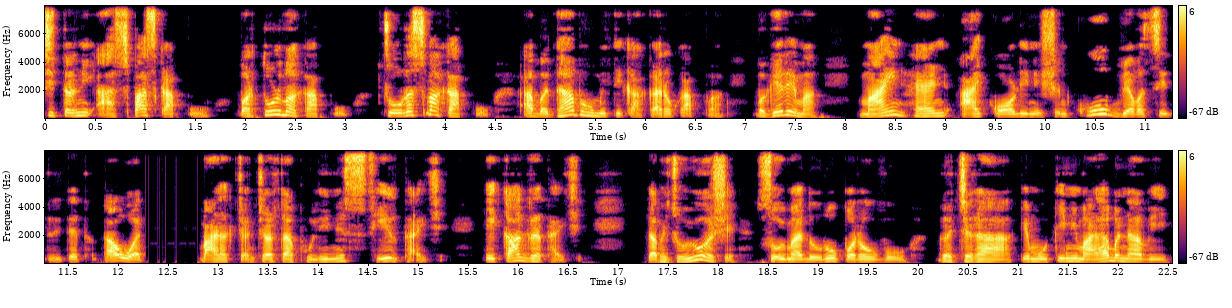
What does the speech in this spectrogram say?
ચિત્રની આસપાસ કાપવું, વર્તુળમાં કાપવું, ચોરસમાં કાપવું, આ બધા ભૌમિતિક આકારો કાપવા વગેરેમાં માઇન્ડ હેન્ડ આઈ કોઓર્ડિનેશન ખૂબ વ્યવસ્થિત રીતે થતા હોવાથી બાળક ચંચળતા ભૂલીને સ્થિર થાય છે, એકાગ્ર થાય છે. તમે જોયું હશે, સોયમાં દોરો પરોવવો ગજરા કે મોતીની માળા બનાવવી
